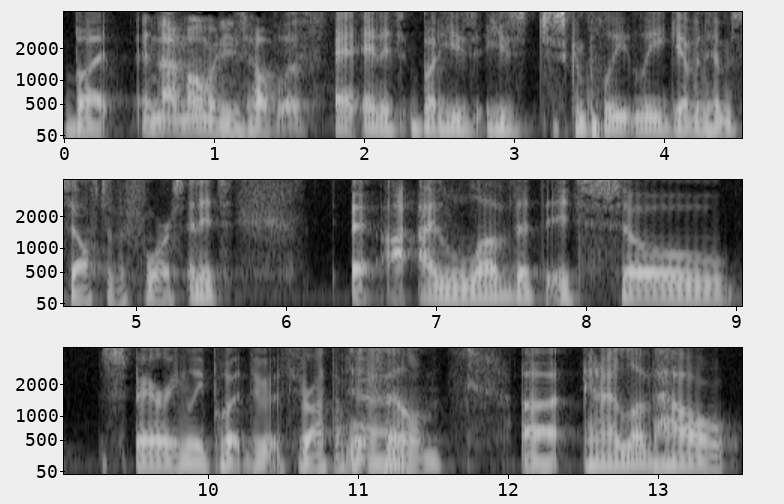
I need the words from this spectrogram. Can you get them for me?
but In that moment, he's helpless. and, and it's but he's he's just completely given himself to the force and it's i, I love that it's so sparingly put through, throughout the whole Yeah. film uh, and i love how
